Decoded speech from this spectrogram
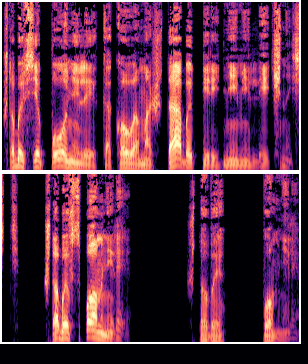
чтобы все поняли, какого масштаба перед ними личность. Чтобы вспомнили, чтобы помнили.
